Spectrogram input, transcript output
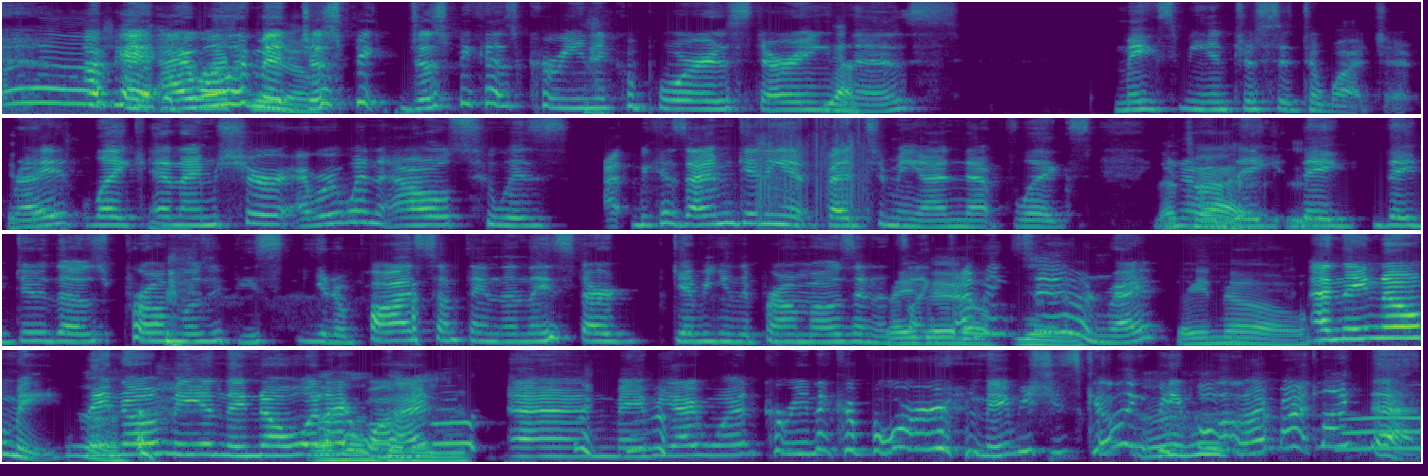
Ah, okay, I will admit, just be, just because Kareena Kapoor is starring yes. in this makes me interested to watch it, right? Like, and mm-hmm. I'm sure everyone else who is uh, because I'm getting it fed to me on Netflix. You That's know, right. they they they do those promos. if you you know pause something, then they start giving you the promos, and it's they like do. coming yeah. soon, right? They know, and they know me. They know me, and they know what I uh-huh. want. and maybe I want Kareena Kapoor. Maybe she's killing people, uh-huh. and I might like that.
